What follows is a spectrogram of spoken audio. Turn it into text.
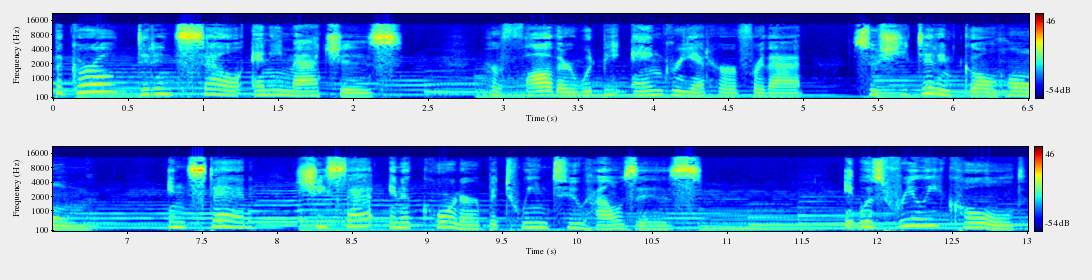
The girl didn't sell any matches. Her father would be angry at her for that, so she didn't go home. Instead, she sat in a corner between two houses. It was really cold,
